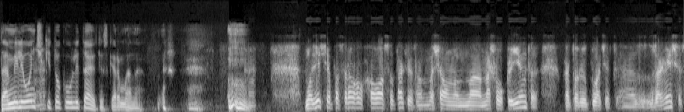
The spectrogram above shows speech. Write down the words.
там миллиончики uh только улетают из кармана. Но здесь я постраховался так, я сначала на, на, нашел клиента, который платит э, за месяц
